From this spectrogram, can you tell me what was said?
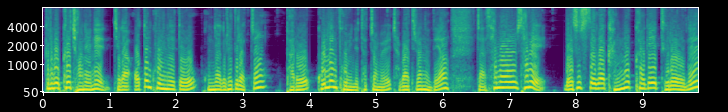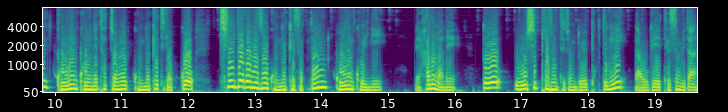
그리고 그 전에는 제가 어떤 코인을 또 공략을 해드렸죠? 바로 골렘 코인의 타점을 잡아드렸는데요. 자, 3월 3일 매수세가 강력하게 들어오는 골렘 코인의 타점을 공략해 드렸고 700원에서 공략했었던 골렘 코인이 네, 하루 만에 또 50% 정도의 폭등이 나오게 됐습니다.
